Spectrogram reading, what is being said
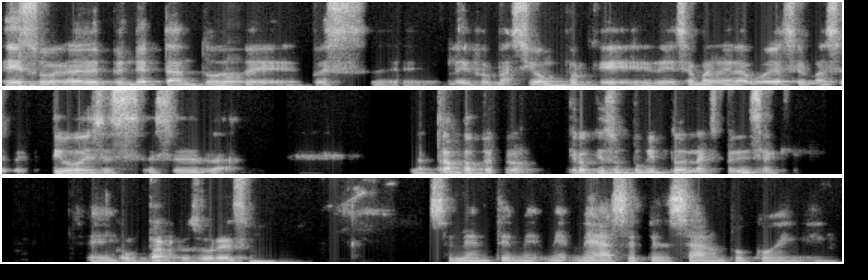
eso, ¿verdad? Depender tanto de, pues, la información porque de esa manera voy a ser más efectivo. Esa es, esa es la, la, trampa, pero creo que es un poquito la experiencia que comparto sobre eso. Excelente. Me, me, me, hace pensar un poco en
